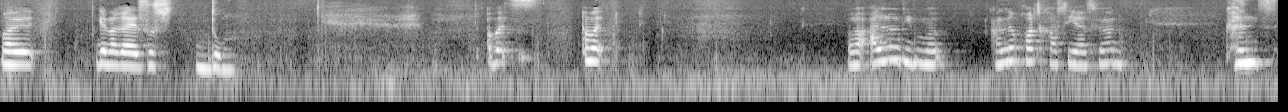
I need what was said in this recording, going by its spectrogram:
Weil generell ist es dumm. Aber es aber, aber alle, die alle Podcasts, die das hören, können es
